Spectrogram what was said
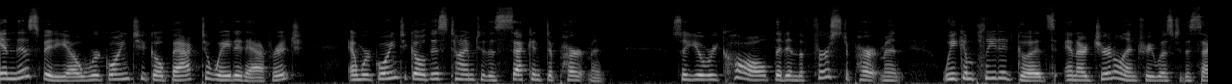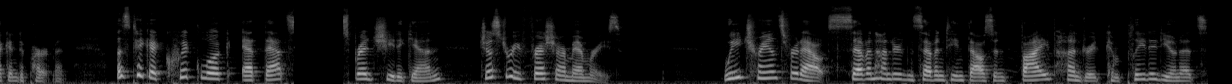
In this video, we're going to go back to weighted average, and we're going to go this time to the second department. So you'll recall that in the first department, we completed goods and our journal entry was to the second department. Let's take a quick look at that spreadsheet again, just to refresh our memories. We transferred out 717,500 completed units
